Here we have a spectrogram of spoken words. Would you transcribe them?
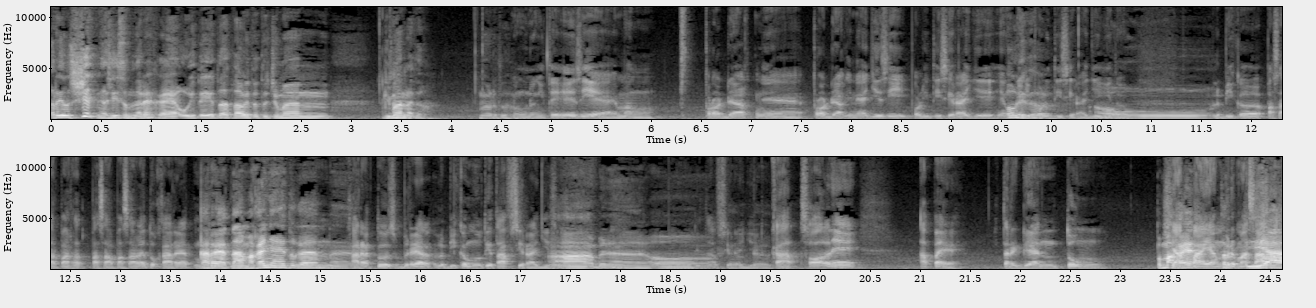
real shit gak sih sebenarnya kayak UU ITE itu atau itu tuh cuman gimana tuh menurut lu? Undang-undang ITE sih ya emang produknya produk ini aja sih politisir aja yang Oh, udah gitu? dipolitisir aja gitu. Oh. Lebih ke pasal-pasal pasal-pasalnya tuh karet. Karet. Nah, makanya itu kan. Nah. Karet tuh sebenarnya lebih ke multi tafsir aja sih. Ah, benar. Oh. multi tafsir aja. Ka- soalnya apa ya? Tergantung Pemakaian siapa yang ter- bermasalah Iya,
